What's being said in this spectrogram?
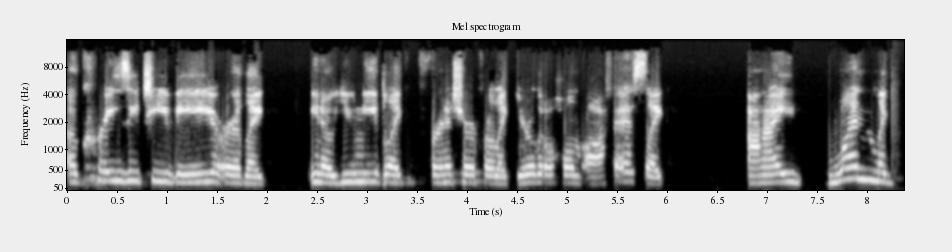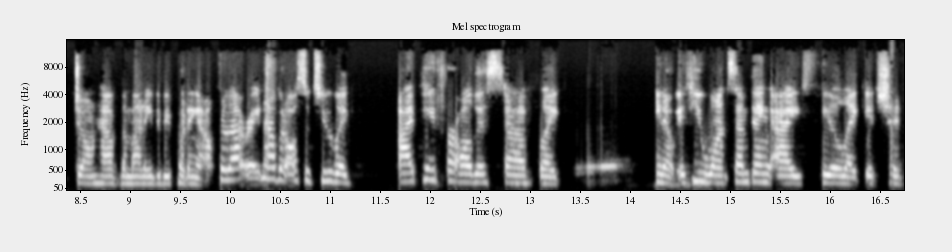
a crazy TV or, like, you know, you need, like, furniture for, like, your little home office, like, I, one, like, don't have the money to be putting out for that right now, but also, two, like, I paid for all this stuff. Like, you know, if you want something, I feel like it should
